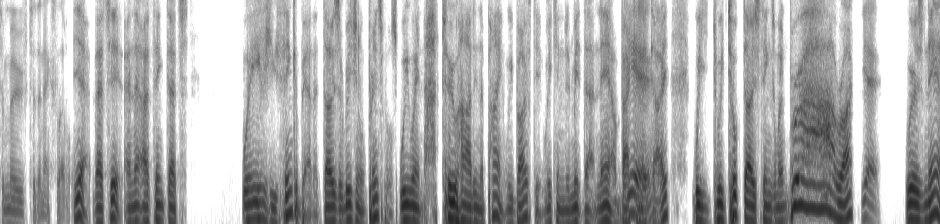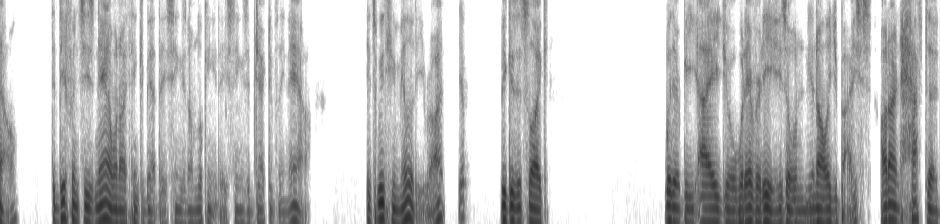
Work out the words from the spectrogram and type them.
to move to the next level Yeah, that's it. And that, I think that's well, if you think about it, those original principles, we went too hard in the paint. We both did. We can admit that now. Back in the day, we we took those things and went rah, right. yeah Whereas now, the difference is now when I think about these things and I'm looking at these things objectively now, it's with humility, right? Yep. because it's like whether it be age or whatever it is or Yep. knowledge base, I don't have to,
